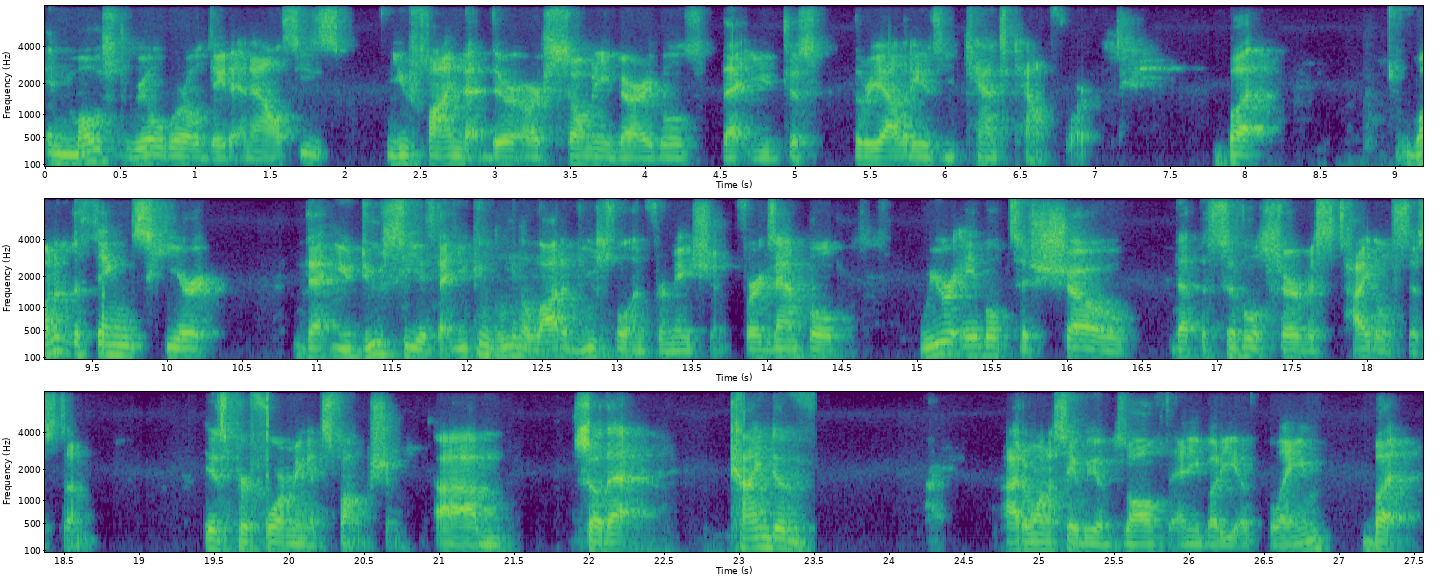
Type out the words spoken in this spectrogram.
in most real world data analyses, you find that there are so many variables that you just, the reality is you can't account for. But one of the things here that you do see is that you can glean a lot of useful information. For example, we were able to show that the civil service title system is performing its function. Um, so that kind of, I don't want to say we absolved anybody of blame, but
